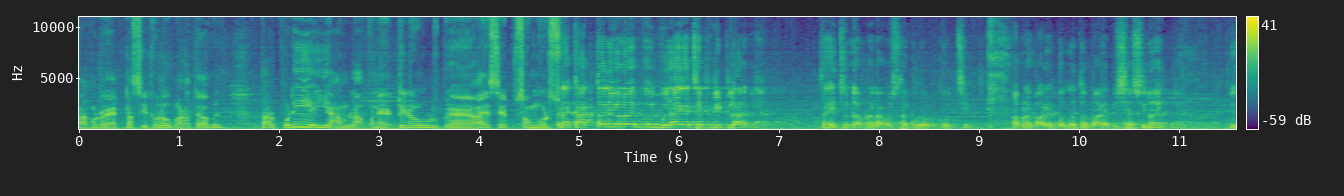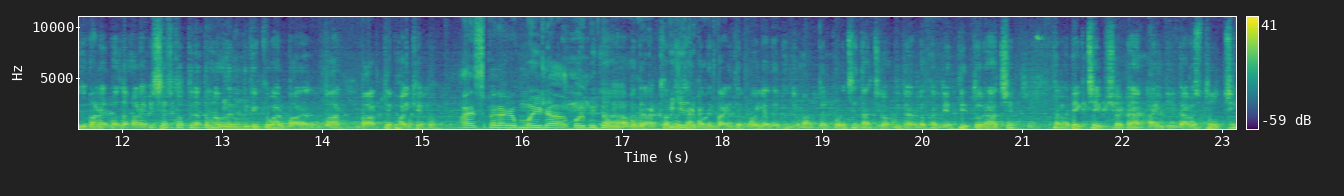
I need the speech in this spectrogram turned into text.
ভাঙড়ে একটা সিট হলেও বাড়াতে হবে। তারপরেই এই হামলা মানে তৃণমূল আইএসএফ সংঘর্ষ। এটা কাকতালি হলো বোঝা গেছে প্রিপ্লান তো এই জন্য আমরা ব্যবস্থা গ্রহণ করছি। আমরা মারের বললে তো মারে বিশ্বাসী নয়। যদি মারের বন্ধ মারে বিশ্বাস করতে না তখন আমাদের দিকে কেউ আর মার- ভয় খেলো। আইএসএফ আগে মহিলা কর্মীকে আহ, আমাদের আক্রান্ত বাড়িতে মহিলাদের ঢুকে মারধর করেছে তার জন্য বিধায়ক লোকের নেতৃত্বরা আছে তারা দেখছে এই বিষয়টা আইনি দ্বারস্থ হচ্ছে।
